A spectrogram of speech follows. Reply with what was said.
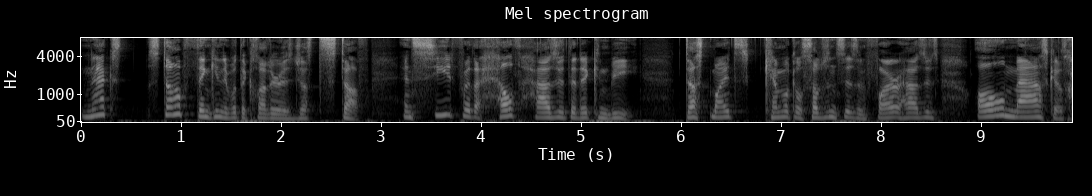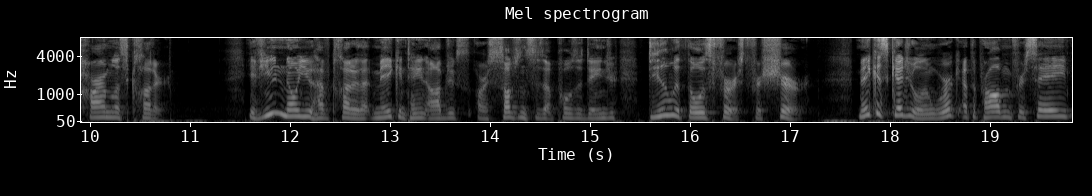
Next, stop thinking about the clutter as just stuff and see it for the health hazard that it can be. Dust mites, chemical substances, and fire hazards all mask as harmless clutter. If you know you have clutter that may contain objects or substances that pose a danger, deal with those first for sure. Make a schedule and work at the problem for, say,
